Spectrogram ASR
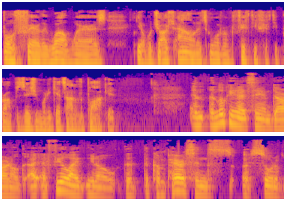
both fairly well. Whereas, you know, with Josh Allen, it's more of a 50-50 proposition when he gets out of the pocket. And, and looking at Sam Darnold, I, I feel like you know the the comparisons sort of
